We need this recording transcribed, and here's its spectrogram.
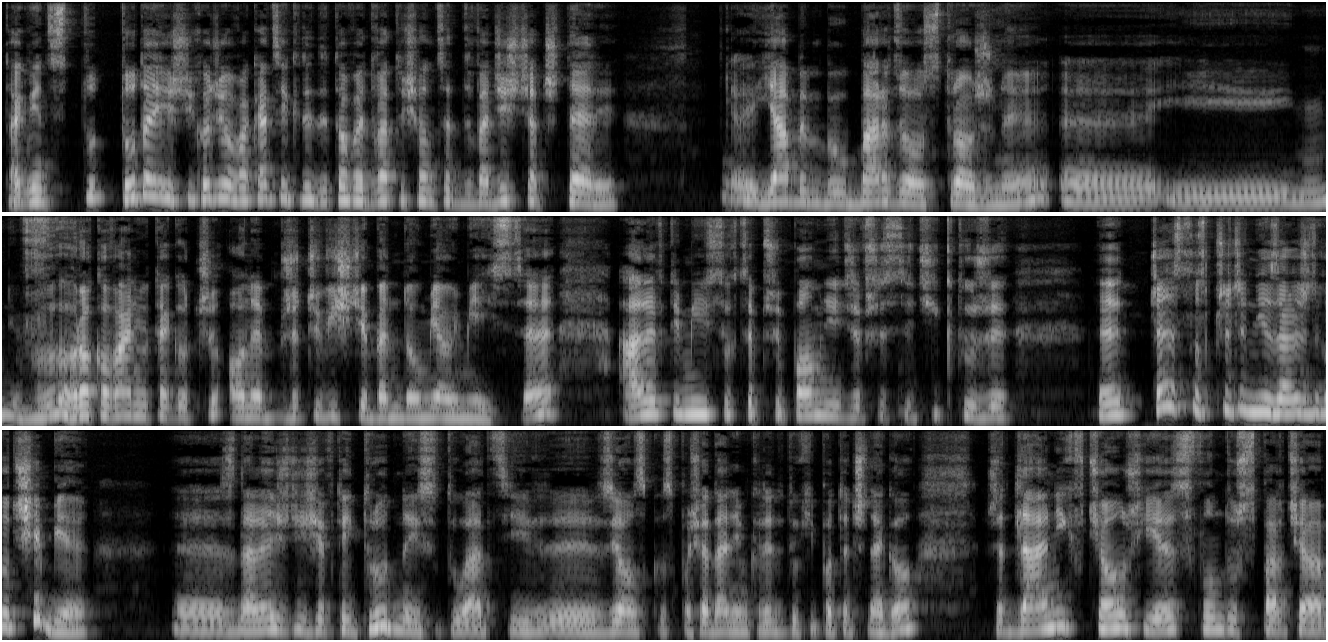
Tak więc tu, tutaj, jeśli chodzi o wakacje kredytowe 2024, ja bym był bardzo ostrożny i w rokowaniu tego, czy one rzeczywiście będą miały miejsce, ale w tym miejscu chcę przypomnieć, że wszyscy ci, którzy często z przyczyn niezależnych od siebie E, znaleźli się w tej trudnej sytuacji w związku z posiadaniem kredytu hipotecznego, że dla nich wciąż jest fundusz wsparcia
